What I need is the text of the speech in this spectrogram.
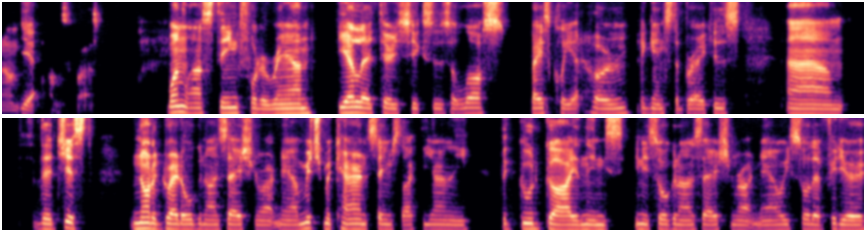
Um, Yeah. I'm surprised. One last thing for the round: the LA 36ers a loss basically at home against the Breakers. Um, they're just not a great organization right now. Mitch McCarron seems like the only the good guy in this in this organization right now. We saw that video.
